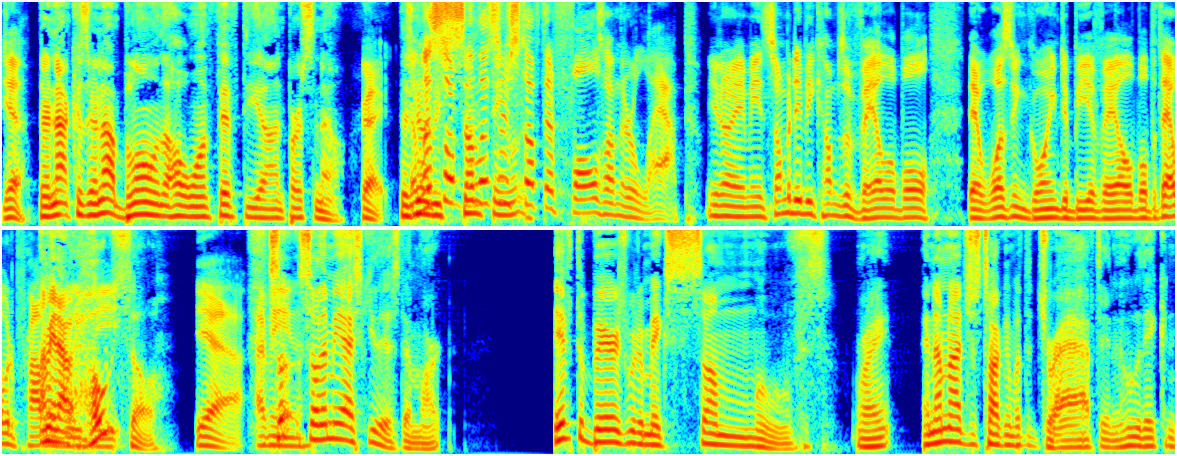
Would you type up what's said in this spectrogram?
Yeah. They're not because they're not blowing the whole 150 on personnel. Right. There's going to unless, be some- unless there's stuff that falls on their lap. You know what I mean? Somebody becomes available that wasn't going to be available, but that would probably. I mean, I would hope be- so. Yeah. I mean, so, so let me ask you this then, Mark. If the Bears were to make some moves, right? And I'm not just talking about the draft and who they can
